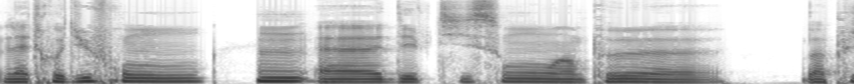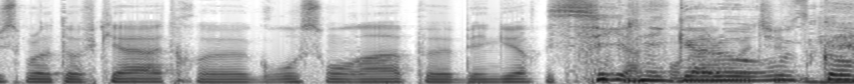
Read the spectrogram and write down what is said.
lettres du front, Hmm. euh, des petits sons un peu. euh, bah, plus Molotov 4, euh, gros son rap, banger. Galorouskov,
